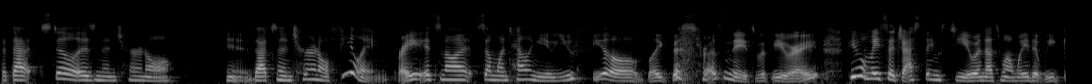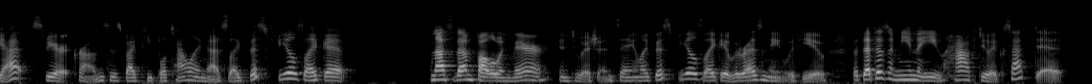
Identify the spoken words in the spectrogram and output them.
But that still is an internal eh, that's an internal feeling right? It's not someone telling you you feel like this resonates with you right? People may suggest things to you and that's one way that we get spirit crumbs is by people telling us like this feels like it. And that's them following their intuition saying like this feels like it would resonate with you. But that doesn't mean that you have to accept it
